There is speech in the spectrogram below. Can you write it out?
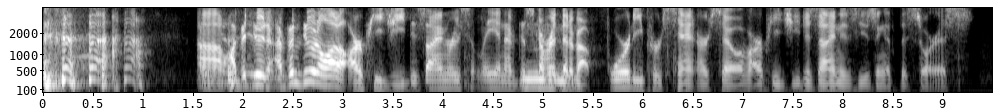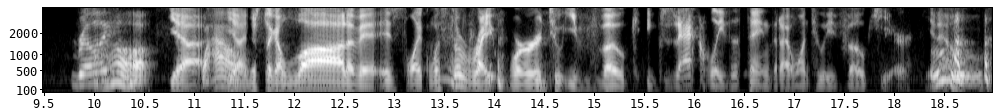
Um, I've been doing I've been doing a lot of RPG design recently, and I've discovered that Mm. about forty percent or so of RPG design is using a thesaurus. Really? Oh, Yeah. Wow. Yeah, just like a lot of it is like, what's the right word to evoke exactly the thing that I want to evoke here? You know? Ooh.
